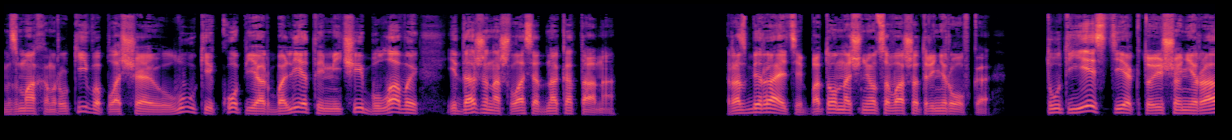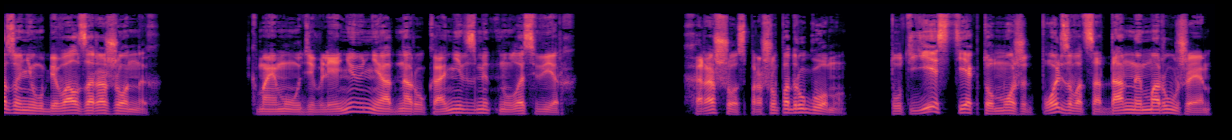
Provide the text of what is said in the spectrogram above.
Взмахом руки воплощаю луки, копья, арбалеты, мечи, булавы и даже нашлась одна катана. Разбирайте, потом начнется ваша тренировка. Тут есть те, кто еще ни разу не убивал зараженных. К моему удивлению, ни одна рука не взметнулась вверх. Хорошо, спрошу по-другому. Тут есть те, кто может пользоваться данным оружием.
